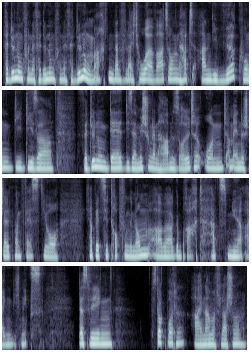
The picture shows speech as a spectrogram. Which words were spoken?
Verdünnung von der Verdünnung von der Verdünnung macht und dann vielleicht hohe Erwartungen hat an die Wirkung, die dieser Verdünnung der, dieser Mischung dann haben sollte. Und am Ende stellt man fest, jo, ich habe jetzt die Tropfen genommen, aber gebracht hat es mir eigentlich nichts. Deswegen Stockbottle, Einnahmeflasche,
